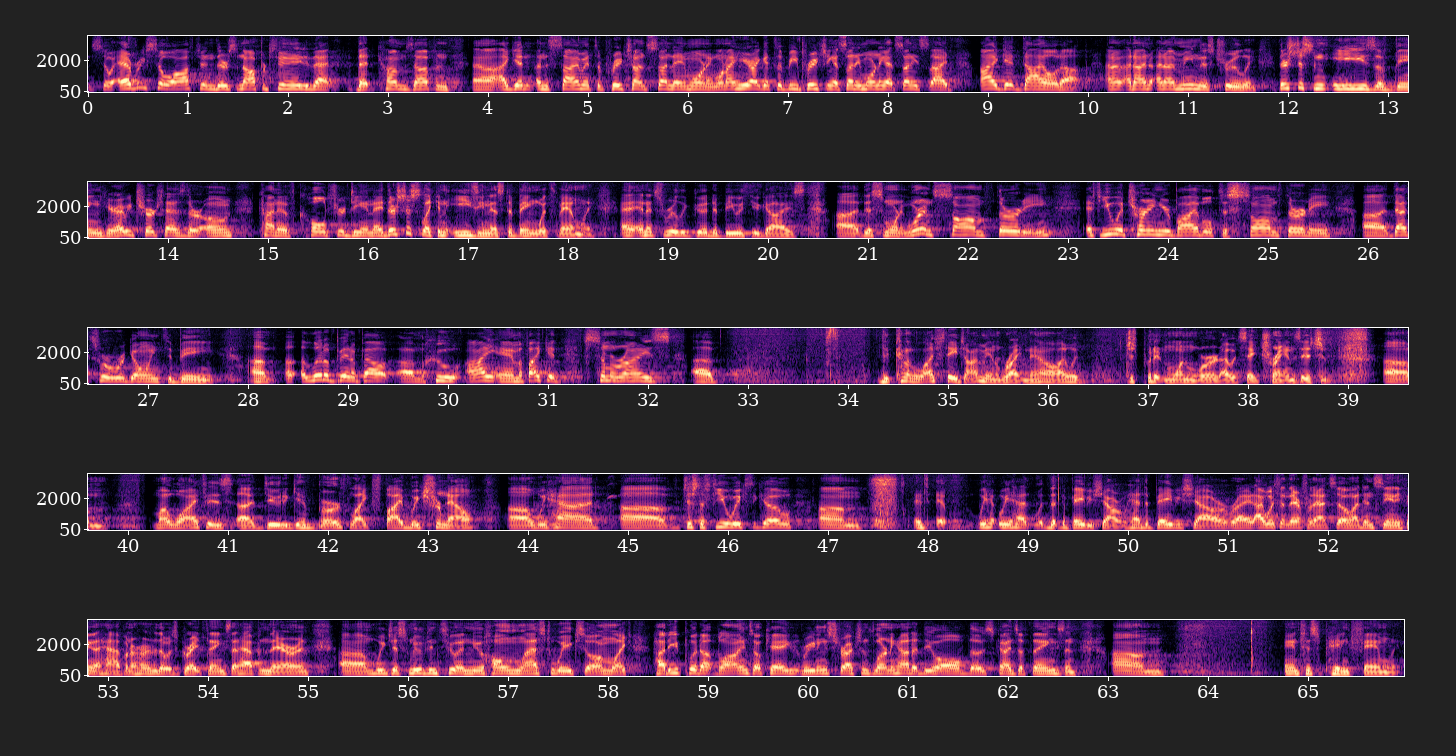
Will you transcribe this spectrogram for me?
And so every so often, there's an opportunity that, that comes up, and uh, I get an assignment to preach on Sunday morning. When I hear I get to be preaching at Sunday morning at Sunnyside, I get dialed up. And I, and I, mean this truly. There's just an ease of being here. Every church has their own kind of culture, DNA. There's just like an easiness to being with family. And, and it's really good to be with you guys uh, this morning. We're in Psalm 30. If you would turn in your Bible to Psalm 30, uh, that's where we're going to be. Um, a, a, little bit about um, who I am. If I could summarize uh, the kind of the life stage I'm in right now, I would just put it in one word. I would say transition. Um, my wife is uh, due to give birth like five weeks from now. Uh, we had uh, just a few weeks ago, um, it, it, we, we had the, the, baby shower. We had the baby shower, right? I wasn't there for that, so I didn't see anything that happened. I heard there was great things that happened there. And um, we just moved into a new home last week, so I'm like, how do you put up blinds? Okay, reading instructions, learning how to do all of those kinds of things, and um, anticipating family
